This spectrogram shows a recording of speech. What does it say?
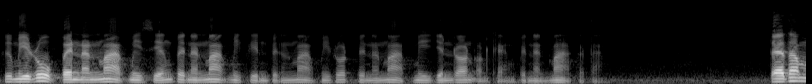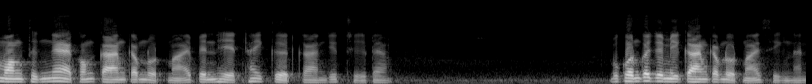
คือมีรูปเป็นนันมาก มีเสียงเป็นนันมาก มีกลิ่นเป็นนันมาก มีรสเป็นนันมาก มีเย็นร้อนอ่อนแข็งเป็นนันมากก็ตามแต่ถ้ามองถึงแง่ของการกำหนดหมายเป็นเหตุให้เกิดการยึดถือแล้ว บุคคลก็จะมีการกำหนดหมายสิ่งนั้น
